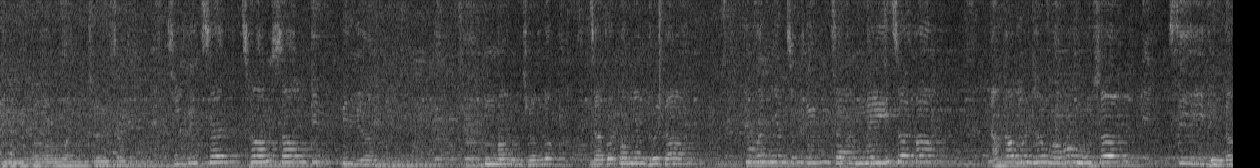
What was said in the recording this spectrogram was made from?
如浮云聚集，前别这沧桑的眷恋。mong trường lúc giờ có công nhân thôi đó quân nhân dũng tính giờ mây trôi bao nào đó hơn thơ ngõ mùng sớm, si thành đầu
